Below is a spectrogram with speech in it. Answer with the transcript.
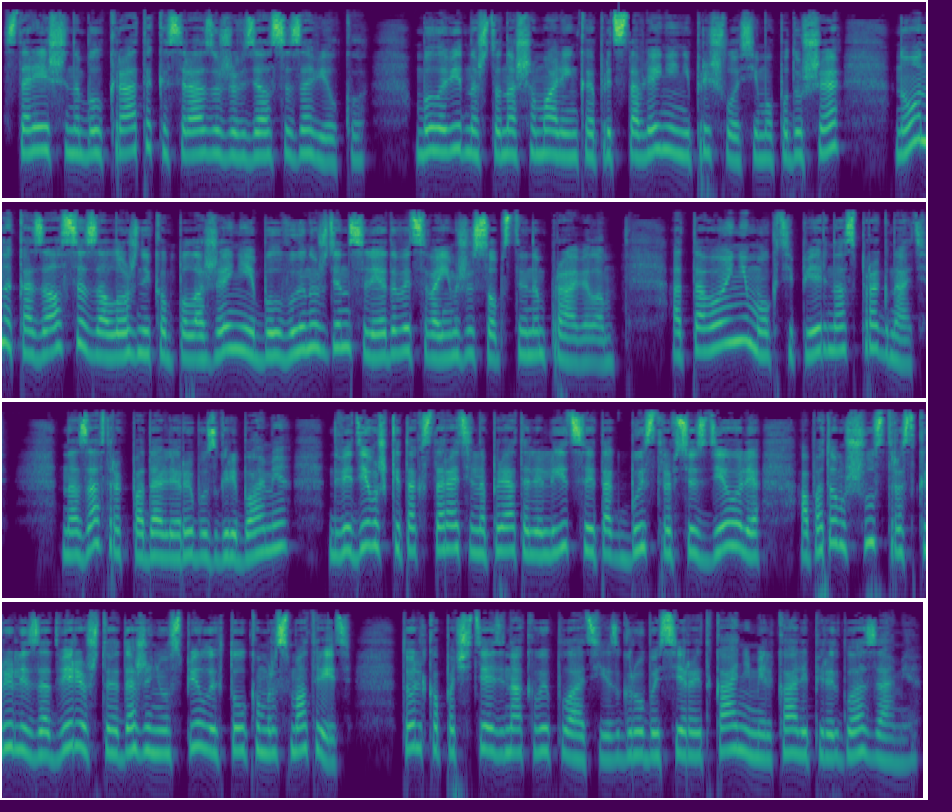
Старейшина был краток и сразу же взялся за вилку. Было видно, что наше маленькое представление не пришлось ему по душе, но он оказался заложником положения и был вынужден следовать своим же собственным правилам. Оттого и не мог теперь нас прогнать. На завтрак подали рыбу с грибами. Две девушки так старательно прятали лица и так быстро все сделали, а потом шустро скрылись за дверью, что я даже не успела их толком рассмотреть. Только почти одинаковые платья из грубой серой ткани мелькали перед глазами.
